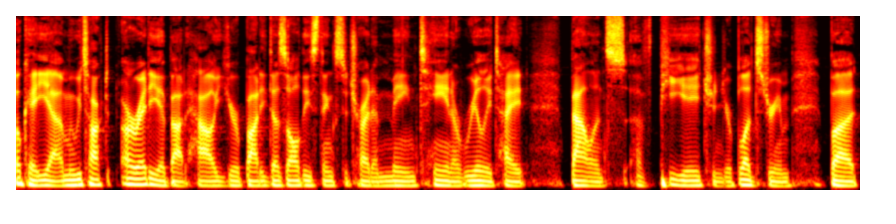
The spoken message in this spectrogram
Okay, yeah. I mean, we talked already about how your body does all these things to try to maintain a really tight balance of pH in your bloodstream, but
